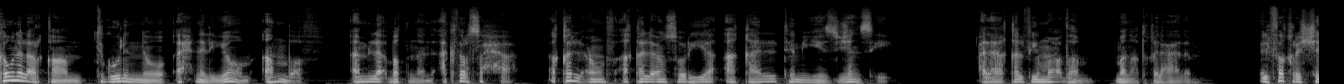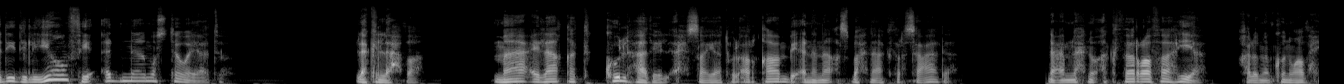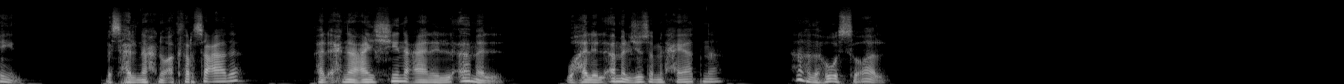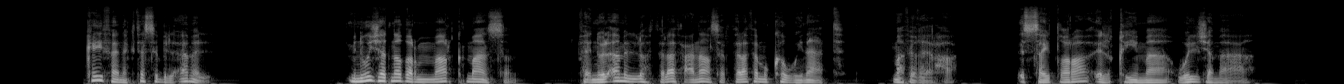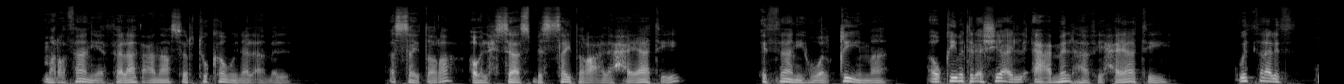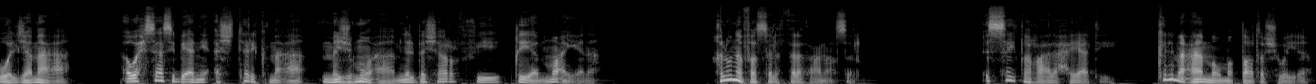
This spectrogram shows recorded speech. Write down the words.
كون الأرقام تقول أنه إحنا اليوم أنظف أملأ بطنا؟ أكثر صحة. أقل عنف أقل عنصرية أقل تمييز جنسي. على الأقل في معظم مناطق العالم. الفقر الشديد اليوم في أدنى مستوياته. لكن لحظة ما علاقة كل هذه الإحصائيات والأرقام بأننا أصبحنا أكثر سعادة؟ نعم نحن أكثر رفاهية. خلونا نكون واضحين. بس هل نحن أكثر سعادة؟ هل إحنا عايشين على الأمل؟ وهل الأمل جزء من حياتنا؟ هذا هو السؤال كيف نكتسب الأمل؟ من وجهة نظر مارك مانسون فإنه الأمل له ثلاث عناصر ثلاثة مكونات ما في غيرها السيطرة القيمة والجماعة مرة ثانية ثلاث عناصر تكون الأمل السيطرة أو الإحساس بالسيطرة على حياتي. الثاني هو القيمة أو قيمة الأشياء اللي أعملها في حياتي. والثالث هو الجماعة أو إحساسي بأني أشترك مع مجموعة من البشر في قيم معينة. خلونا نفصل الثلاث عناصر. السيطرة على حياتي كلمة عامة ومطاطة شوية.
